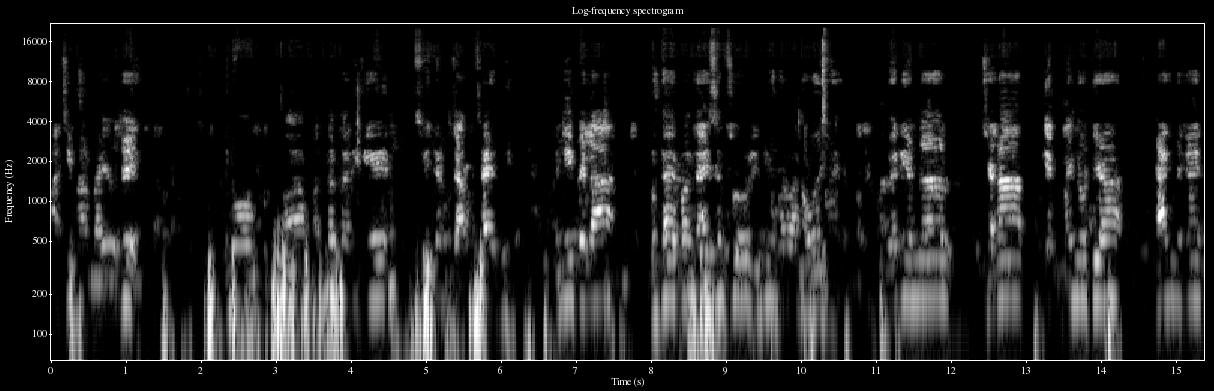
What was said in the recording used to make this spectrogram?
માછીમાર ભાઈઓ છે, એનો પંદર તારીખે સિઝન ચાલુ થાય છે. એની પહેલા બધાએ પણ લાયસન્સો રિન્યુ કરવાનો હોય છે. એની અંદર છેલ્લા એક મહિનો ત્યાં કાંઈક ને કાંઈક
